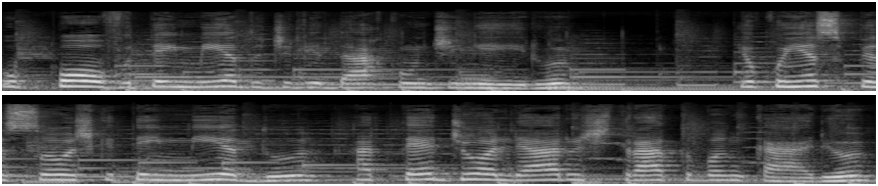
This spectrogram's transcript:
O povo tem medo de lidar com dinheiro. Eu conheço pessoas que têm medo até de olhar o extrato bancário.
